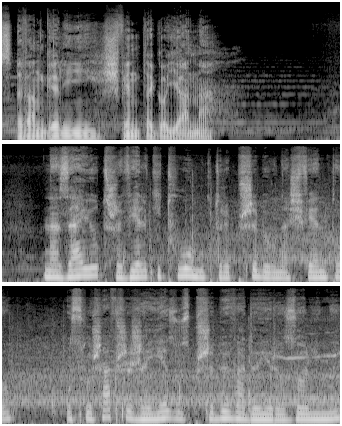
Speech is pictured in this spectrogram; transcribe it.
Z Ewangelii świętego Jana. Nazajutrz wielki tłum, który przybył na święto, usłyszawszy, że Jezus przybywa do Jerozolimy,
